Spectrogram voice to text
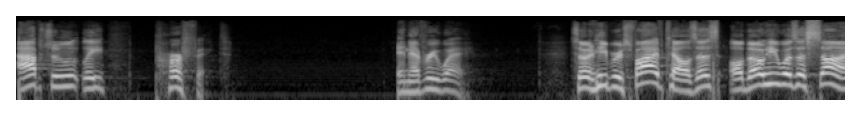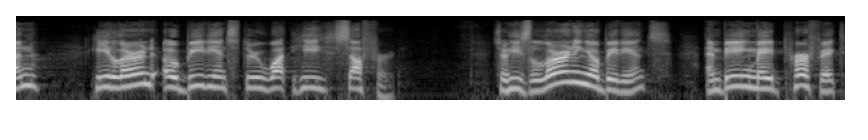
absolutely perfect in every way. So in Hebrews 5 tells us, although he was a son, he learned obedience through what he suffered. So he's learning obedience and being made perfect,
